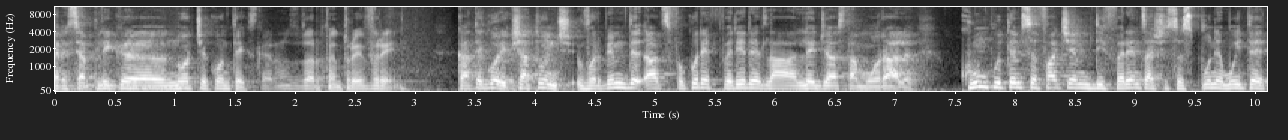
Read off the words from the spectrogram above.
Care se aplică în orice context. Care nu sunt doar pentru evrei. Categoric. Și atunci, vorbim de, ați făcut referire la legea asta morală. Cum putem să facem diferența și să spunem, uite,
